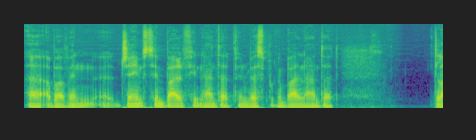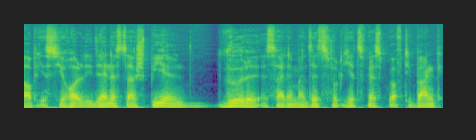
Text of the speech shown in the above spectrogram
aber wenn äh, James den Ball in der Hand hat, wenn Westbrook den Ball in der Hand hat, glaube ich, ist die Rolle, die Dennis da spielen würde, es sei denn, man setzt wirklich jetzt Westbrook auf die Bank,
